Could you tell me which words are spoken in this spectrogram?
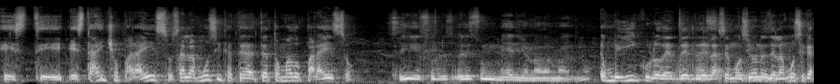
este, está hecho para eso, o sea, la música te, ha- te ha tomado para eso. Sí, eres, eres un medio nada más, ¿no? un vehículo de, de- de las emociones de la música.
